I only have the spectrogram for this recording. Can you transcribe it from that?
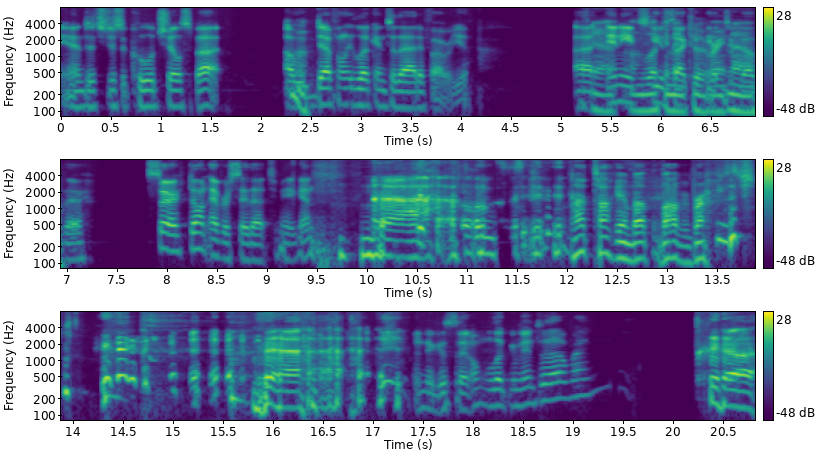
and it's just a cool, chill spot. I would definitely look into that if I were you. Uh, Yeah, any I'm excuse looking I into can it get right to now. go there. Sir, don't ever say that to me again. I'm not talking about the Bobby Brown. The nigga said, I'm looking into that right now.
